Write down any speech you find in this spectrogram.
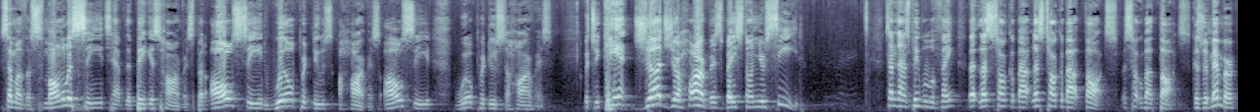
Some of the smallest seeds have the biggest harvest, but all seed will produce a harvest. All seed will produce a harvest. But you can't judge your harvest based on your seed. Sometimes people will think, let, us talk about let's talk about thoughts. Let's talk about thoughts. Because remember,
